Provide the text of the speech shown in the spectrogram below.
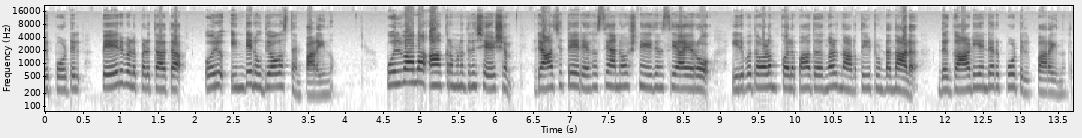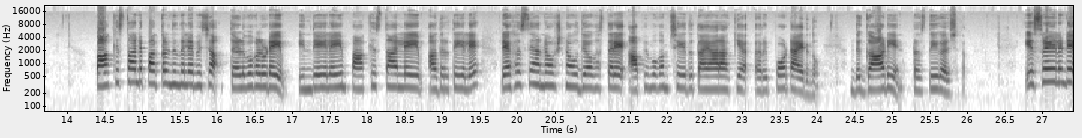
റിപ്പോർട്ടിൽ പേര് വെളിപ്പെടുത്താത്ത ഒരു ഇന്ത്യൻ ഉദ്യോഗസ്ഥൻ പറയുന്നു. പുൽവാമ ആക്രമണത്തിന് ശേഷം രാജ്യത്തെ രഹസ്യാന്വേഷണ ഏജൻസിയായ റോ ഇരുപതോളം കൊലപാതകങ്ങൾ നടത്തിയിട്ടുണ്ടെന്നാണ് ദ ഗാർഡിയന്റെ റിപ്പോർട്ടിൽ പറയുന്നത്. പാകിസ്ഥാന്റെ പക്കൽ നിന്ന് ലഭിച്ച തെളിവുകളുടെയും ഇന്ത്യയിലെയും പാകിസ്ഥാനിലെയും അതിർത്തിയിലെ രഹസ്യാന്വേഷണ ഉദ്യോഗസ്ഥരെ അഭിമുഖം ചെയ്ത് തയ്യാറാക്കിയ റിപ്പോർട്ടായിരുന്നു ദ ഗാർഡിയൻ പ്രസിദ്ധീകരിച്ചത്. ഇസ്രയേലിന്റെ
